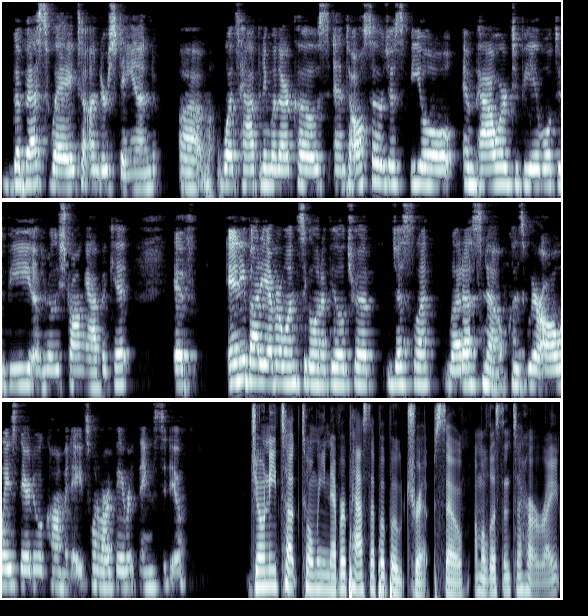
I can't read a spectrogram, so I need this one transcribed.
the best way to understand um, what's happening with our coast and to also just feel empowered to be able to be a really strong advocate. If anybody ever wants to go on a field trip, just let let us know because we're always there to accommodate. It's one of our favorite things to do. Joni Tuck told me never pass up a boat trip, so I'm gonna listen to her, right?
